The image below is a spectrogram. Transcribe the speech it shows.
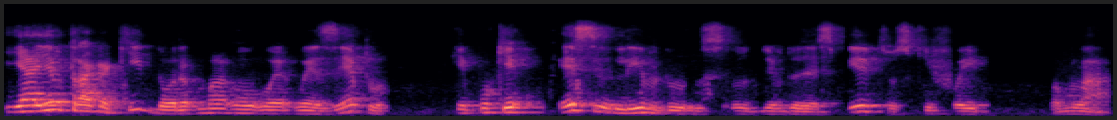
E aí eu trago aqui, Dora, uma, o, o, exemplo, que, porque esse livro dos, o livro dos Espíritos, que foi, vamos lá,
